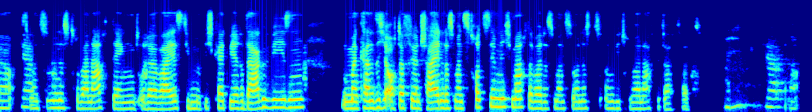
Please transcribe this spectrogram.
Ja, dass ja. man zumindest drüber nachdenkt oder weiß, die Möglichkeit wäre da gewesen. Und man kann sich auch dafür entscheiden, dass man es trotzdem nicht macht, aber dass man zumindest irgendwie drüber nachgedacht hat. Mhm. Ja. ja.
